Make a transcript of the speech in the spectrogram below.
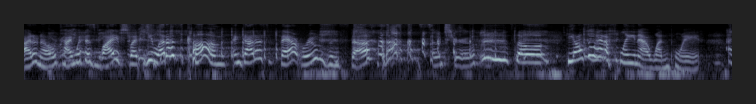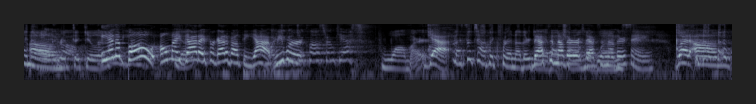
I don't know really time with nice his wife, but he let us come and got us fat rooms and stuff. So true. So he also had a plane at one point I know, Um, ridiculous. and a boat. Oh my Yeah. god, I forgot about the yacht. Where'd we you get were your clothes from, Cass? Walmart. Yeah. that's a topic for another day. that's another childhood that's another thing. But um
